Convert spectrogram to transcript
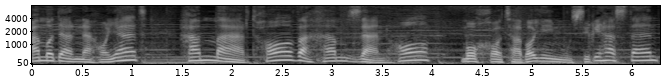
اما در نهایت هم مردها و هم زنها مخاطبای این موسیقی هستند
